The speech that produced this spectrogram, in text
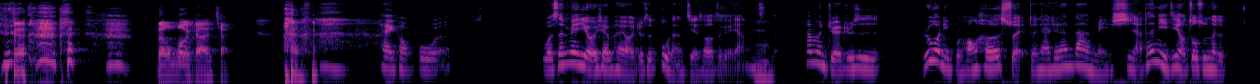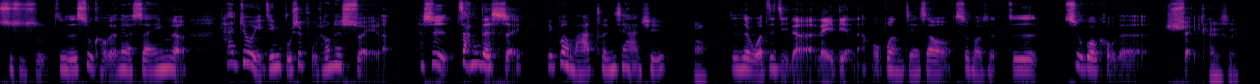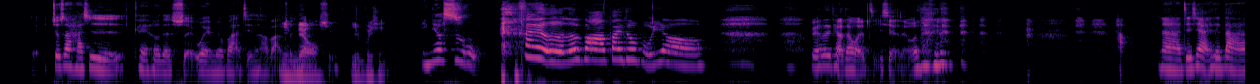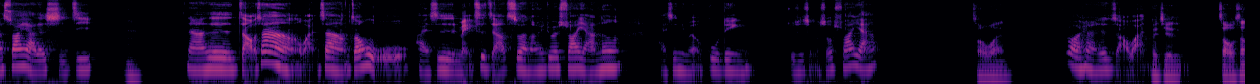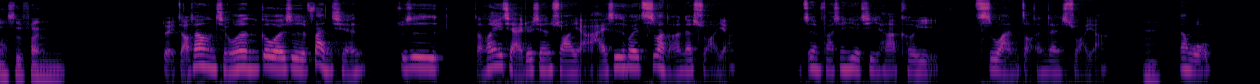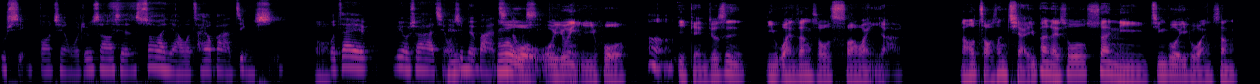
然后我跟他讲，太恐怖了。我身边有一些朋友就是不能接受这个样子的，他们觉得就是如果你普通喝水吞下去，那当然没事啊。但是你已经有做出那个漱漱漱，就是漱口的那个声音了，它就已经不是普通的水了，它是脏的水，你不能把它吞下去。好，这是我自己的雷点啊，我不能接受漱口水，就是漱过口的水。开水、对，就算它是可以喝的水，我也没有办法接受它把它吞下饮料去。也不行。饮料树太恶了吧！拜托不要，不要再挑战我的极限了。我 好，那接下来是大家刷牙的时机。嗯，那是早上、晚上、中午，还是每次只要吃完东西就会刷牙呢？还是你们有固定就是什么时候刷牙？早晚，我好像也是早晚。而且早上吃饭，对，早上请问各位是饭前，就是早上一起来就先刷牙，还是会吃完早餐再刷牙？我之前发现夜气它可以吃完早餐再刷牙，嗯，但我不行，抱歉，我就是要先刷完牙，我才有办法进食。哦我在没有刷牙前，我是没有办法因为我。我有点疑惑嗯，一点，就是你晚上的时候刷完牙了，然后早上起来，一般来说，虽然你经过一个晚上，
